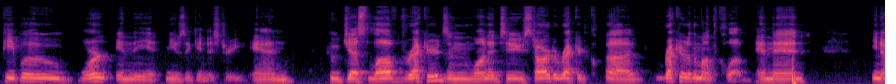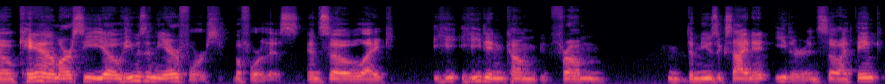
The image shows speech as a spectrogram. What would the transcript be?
people who weren't in the music industry and who just loved records and wanted to start a record uh, record of the month club and then you know cam our ceo he was in the air force before this and so like he he didn't come from the music side either. And so I think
